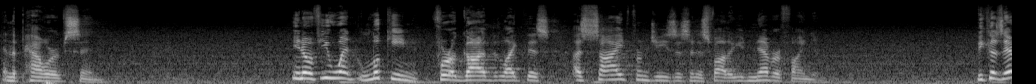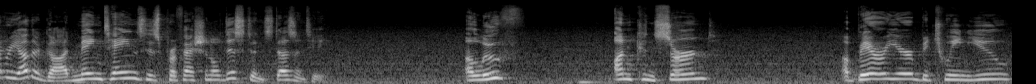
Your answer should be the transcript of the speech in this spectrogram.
and the power of sin. You know, if you went looking for a God like this aside from Jesus and his Father, you'd never find him. Because every other God maintains his professional distance, doesn't he? Aloof, unconcerned, a barrier between you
